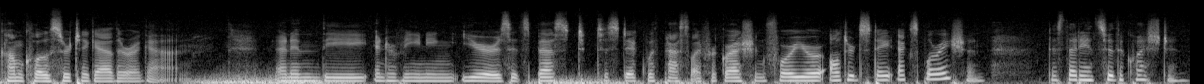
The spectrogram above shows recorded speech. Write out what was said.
come closer together again. And in the intervening years, it's best to stick with past life regression for your altered state exploration. Does that answer the question?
